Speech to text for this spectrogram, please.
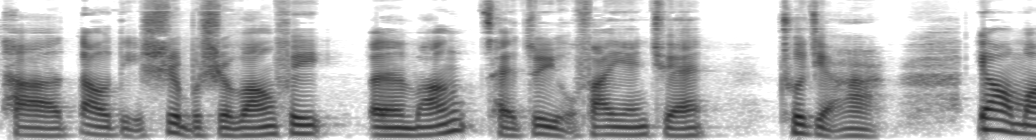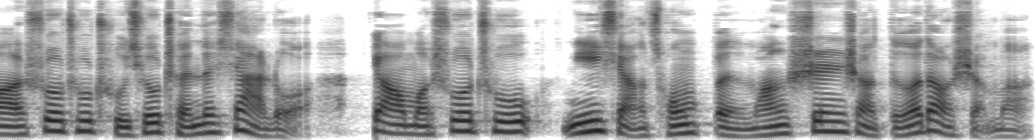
她到底是不是王妃，本王才最有发言权。楚景儿，要么说出楚秋尘的下落，要么说出你想从本王身上得到什么。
